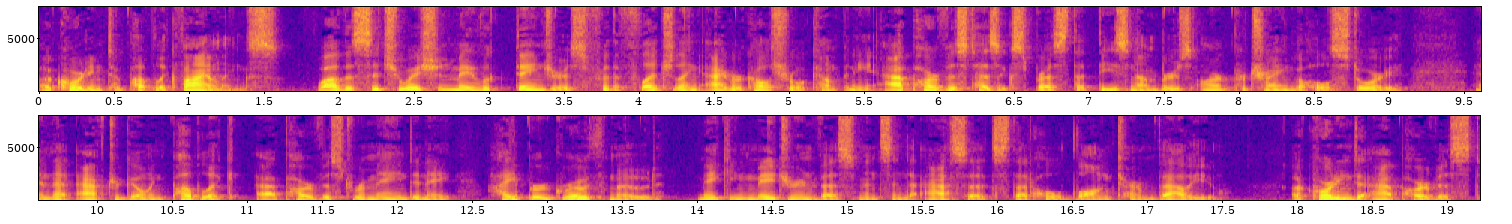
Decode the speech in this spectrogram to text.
according to public filings. While the situation may look dangerous for the fledgling agricultural company, AppHarvest has expressed that these numbers aren't portraying the whole story, and that after going public, AppHarvest remained in a hyper growth mode, making major investments into assets that hold long term value. According to AppHarvest,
